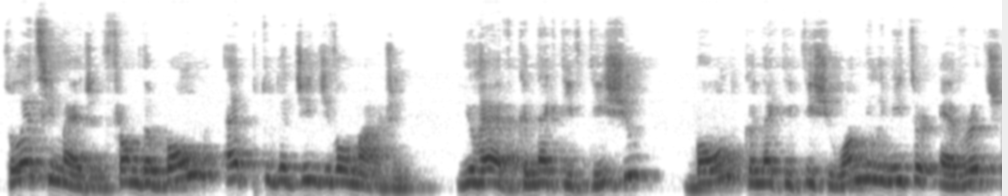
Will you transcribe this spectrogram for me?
So let's imagine from the bone up to the gingival margin, you have connective tissue, bone, connective tissue, one millimeter average,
